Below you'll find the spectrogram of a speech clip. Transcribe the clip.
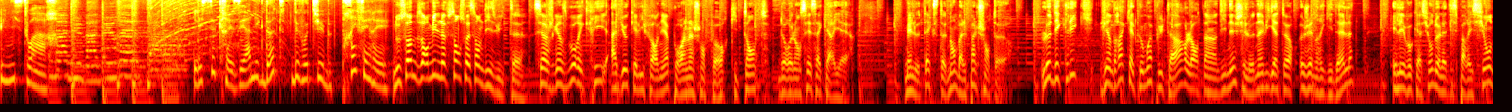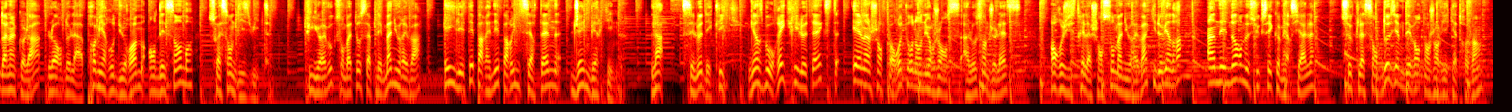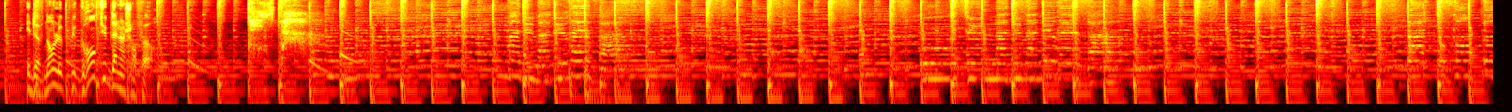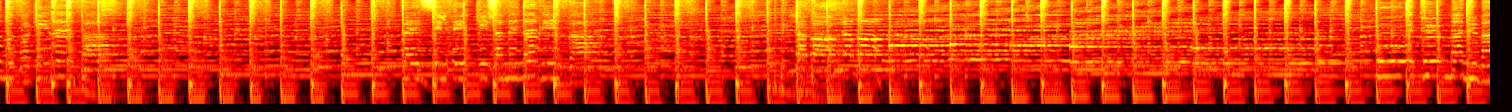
Une histoire. Les secrets et anecdotes de vos tubes préférés. Nous sommes en 1978. Serge Gainsbourg écrit Adieu California pour Alain Chamfort qui tente de relancer sa carrière. Mais le texte n'emballe pas le chanteur. Le déclic viendra quelques mois plus tard lors d'un dîner chez le navigateur Eugène Riguidel et l'évocation de la disparition d'Alain Collat lors de la première route du Rhum en décembre 78. Figurez-vous que son bateau s'appelait Manureva et il était parrainé par une certaine Jane Birkin. Là, c'est le déclic. Gainsbourg réécrit le texte et Alain Chamfort retourne en urgence à Los Angeles enregistrer la chanson Manureva qui deviendra un énorme succès commercial, se classant deuxième des ventes en janvier 80 et devenant le plus grand tube d'Alain Chamfort. Et qui jamais n'arrive. nu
